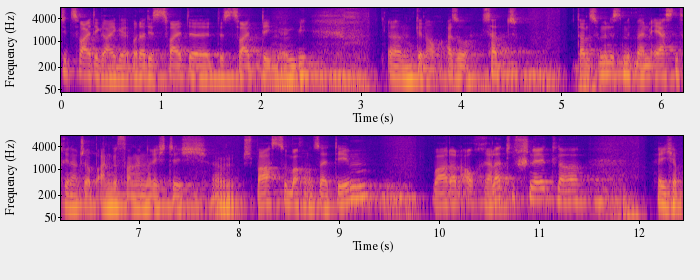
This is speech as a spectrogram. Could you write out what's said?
die zweite Geige oder das zweite, das zweite Ding irgendwie. Ähm, genau, also es hat dann zumindest mit meinem ersten Trainerjob angefangen, richtig ähm, Spaß zu machen. Und seitdem war dann auch relativ schnell klar, hey, ich habe,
